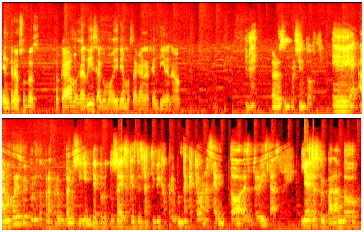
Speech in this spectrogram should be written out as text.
entre nosotros nos cagamos de risa, como diríamos acá en Argentina, ¿no? Claro, 100%. Eh, a lo mejor es muy pronto para preguntar lo siguiente, pero tú sabes que esta es la típica pregunta que te van a hacer en todas las entrevistas. Ya estás preparando,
